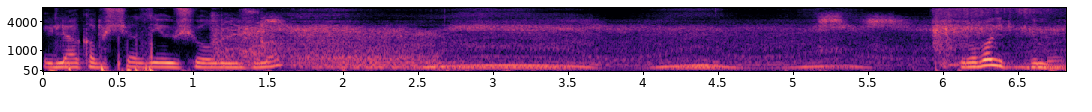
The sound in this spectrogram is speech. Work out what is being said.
İlla kapışacağız diye bir şey olduğunu düşünen. Drop'a gitti değil mi?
